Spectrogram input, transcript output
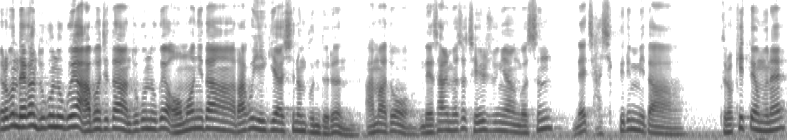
여러분 내가 누구누구의 아버지다 누구누구의 어머니다 라고 얘기하시는 분들은 아마도 내 삶에서 제일 중요한 것은 내 자식들입니다. 그렇기 때문에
